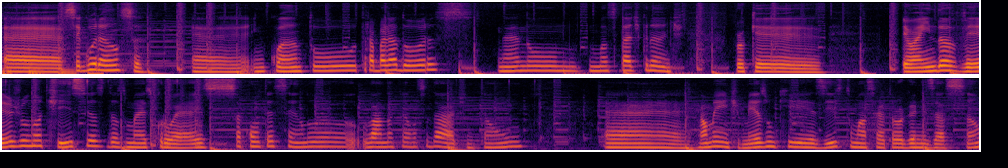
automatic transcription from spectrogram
é, segurança é, enquanto trabalhadoras né, no, numa cidade grande. Porque eu ainda vejo notícias das mais cruéis acontecendo lá naquela cidade. Então, é, realmente, mesmo que exista uma certa organização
